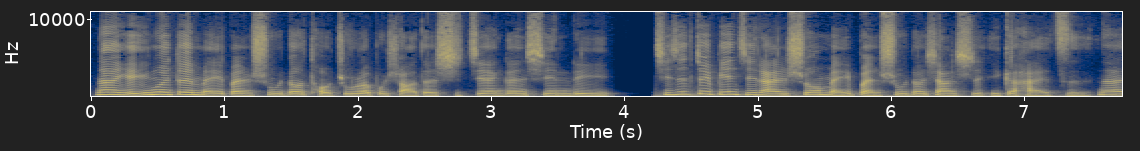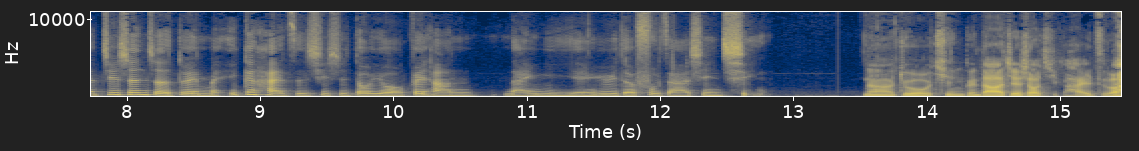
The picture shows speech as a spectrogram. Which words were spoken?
那也因为对每一本书都投注了不少的时间跟心力。其实对编辑来说，每一本书都像是一个孩子。那接生者对每一个孩子其实都有非常难以言喻的复杂心情。那就请跟大家介绍几个孩子吧。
